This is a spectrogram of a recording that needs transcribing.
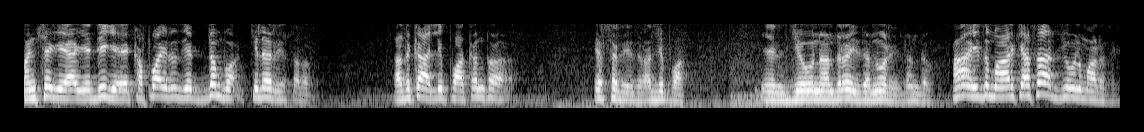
ಮನುಷ್ಯಗೆ, ಎದ್ದಿಗೆ ಕಫ ಇರೋದು ಎಕ್ದಮ್ ಕಿಲರ್ ರೀ ಸರ್ ಅದು. ಅದಕ್ಕೆ ಅಲ್ಲಿ ಪಾಕ್ ಅಂತ ಹೆಸರು ಇದ್ರು ಅಲ್ಲಿ ಪಾಕ್. ಏನು ಜೀವನ ಅಂದ್ರೆ ಇದು ನೋಡಿರಿ ನಂದು. ಹಾಂ ಇದು ಮಾರ್ಕ್ಯಾಸ ಜೀವನ ಮಾಡೋದ್ರಿ.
